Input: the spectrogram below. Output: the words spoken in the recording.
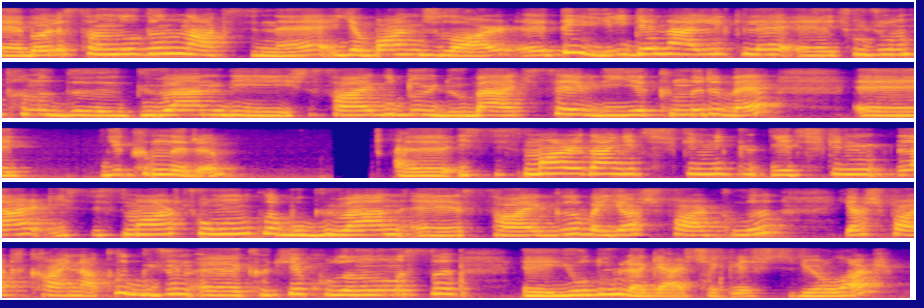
e, böyle sanıldığının aksine yabancılar e, değil genellikle e, çocuğun tanıdığı, güvendiği, işte saygı duyduğu, belki sevdiği yakınları ve yakınları istismar eden yetişkinlik yetişkinler istismar çoğunlukla bu güven, saygı ve yaş farklı yaş farkı kaynaklı gücün kötüye kullanılması yoluyla gerçekleştiriyorlar.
